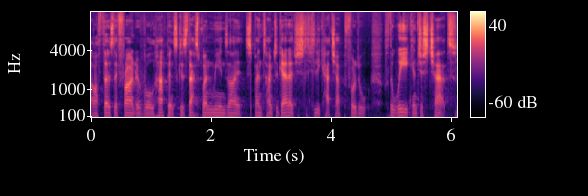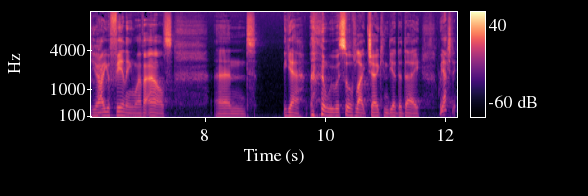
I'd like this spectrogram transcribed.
our Thursday Friday rule happens because that's when me and I spend time together, just literally catch up for the for the week and just chat. Yeah. How you feeling, whatever else, and yeah, we were sort of like joking the other day. We actually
